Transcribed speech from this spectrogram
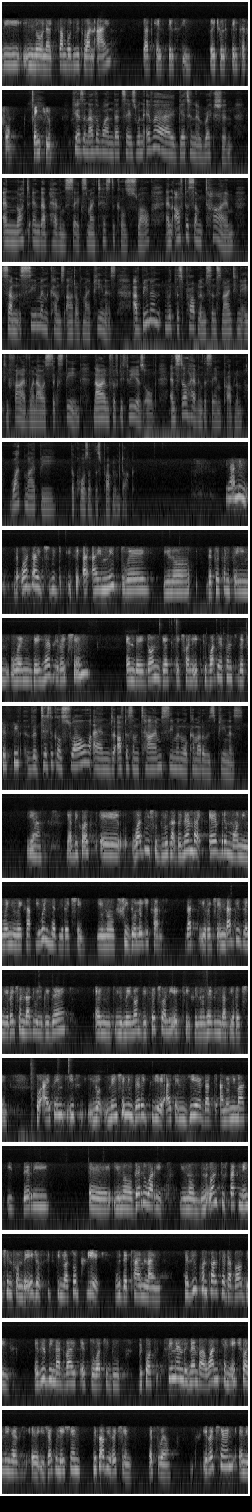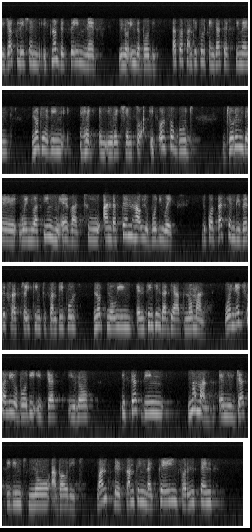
be, you know, like somebody with one eye that can still see. So it will still perform. Thank you. Here's another one that says Whenever I get an erection and not end up having sex, my testicles swell, and after some time, some semen comes out of my penis. I've been on with this problem since 1985 when I was 16. Now I'm 53 years old and still having the same problem. What might be the cause of this problem, Doc? Yeah, I mean, the, what I should, I, I missed where, you know, the person saying when they have erection and they don't get sexually active, what happens to the testicles? The testicles swell, and after some time, semen will come out of his penis. Yeah, yeah, because uh, what we should look at, remember, every morning when you wake up, you will have erection, you know, physiological. That erection, that is an erection that will be there and you may not be sexually active, you know, having that erection. So I think if you're mentioning very clear, I can hear that Anonymous is very, uh, you know, very worried. You know, want to start mentioning from the age of 16, you are so clear with the timeline. Have you consulted about this? Have you been advised as to what to do? Because semen, remember, one can actually have uh, ejaculation without erection as well. Erection and ejaculation is not the same nerve you know, in the body. That's why some people can just have semen not having had an erection. So it's also good during the when you are seeing whoever to understand how your body works because that can be very frustrating to some people not knowing and thinking that they are abnormal when actually your body is just you know it's just being normal and you just didn't know about it once there's something like pain for instance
